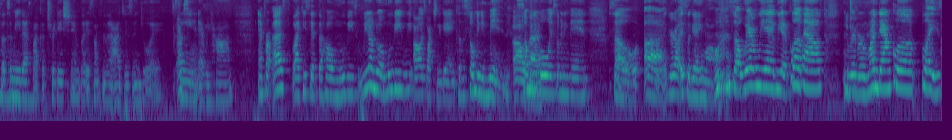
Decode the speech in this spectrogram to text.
So to me, that's like a tradition, but it's something that I just enjoy seeing Absolutely. every time. And for us, like you said, the whole movies, we don't do a movie. We always watching the game because there's so many men, Oh, so many boys, so many men. So, uh, girl, it's a game on. so where we at? We at a clubhouse. We have a rundown club place.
